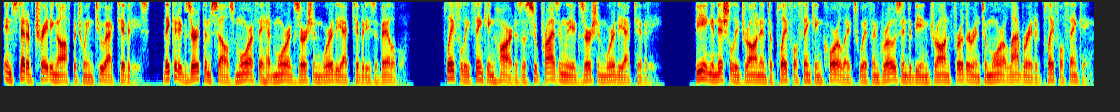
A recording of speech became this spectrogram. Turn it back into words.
Instead of trading off between two activities, they could exert themselves more if they had more exertion worthy activities available. Playfully thinking hard is a surprisingly exertion worthy activity. Being initially drawn into playful thinking correlates with and grows into being drawn further into more elaborated playful thinking,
